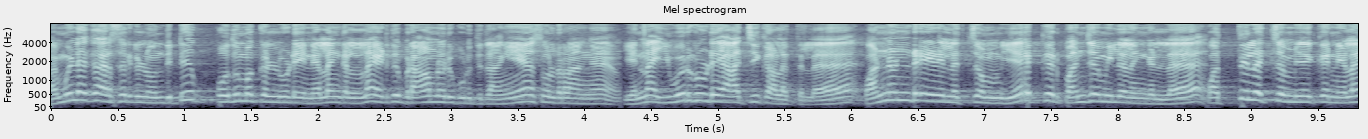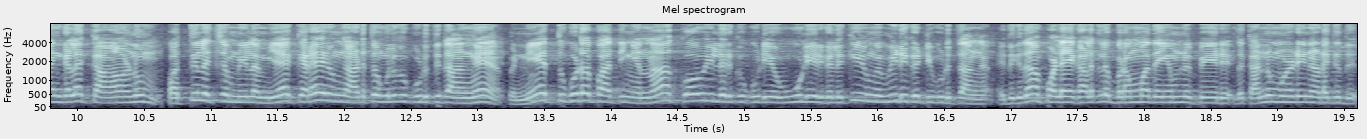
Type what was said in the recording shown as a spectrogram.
தமிழக அரசர்கள் வந்துட்டு பொதுமக்களுடைய நிலங்கள்லாம் எடுத்து பிராமணர் கொடுத்துட்டாங்க. ஏன் சொல்றாங்க? ஏன்னா இவர்களுடைய ஆட்சி காலத்துல பன்னெண்டரை லட்சம் ஏக்கர் பஞ்சமி நிலங்கள்ல பத்து லட்சம் ஏக்கர் நிலங்களை காணும் பத்து லட்சம் நிலம் ஏக்கரை இவங்க அடுத்தவங்களுக்கு கொடுத்துட்டாங்க. இப்போ நேத்து கூட பாத்தீங்கன்னா கோவிலில் இருக்கக்கூடிய ஊழியர்களுக்கு இவங்க வீடு கட்டி கொடுத்தாங்க. இதுக்கு தான் பழைய காலத்துல பிரம்மதயம்னு பேரு. இந்த கண்ணு முன்னாடி நடக்குது.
